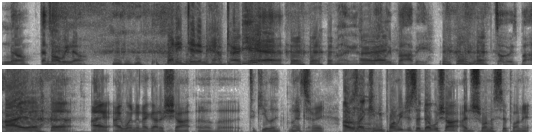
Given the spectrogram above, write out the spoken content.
No, that's all we know. that he didn't have dark hair. yeah, we're like, it's All probably right. Bobby. it's always Bobby. I uh, I I went and I got a shot of uh, tequila. Like, That's right. I was like, Mm. "Can you pour me just a double shot? I just want to sip on it."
